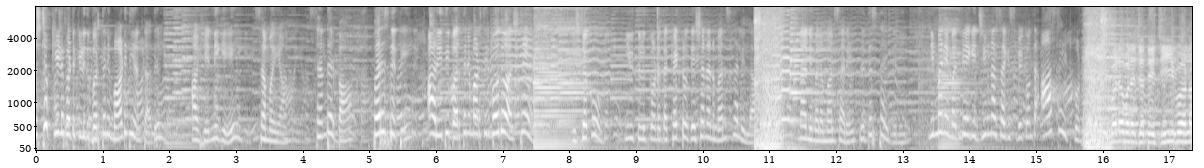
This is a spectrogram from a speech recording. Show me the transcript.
ಅಷ್ಟು ಕೀಳುಮಟ್ಟಕ್ಕಿಳಿದು ವರ್ತನೆ ಮಾಡಿದಿ ಅಂತಾದ್ರೆ ಆ ಹೆಣ್ಣಿಗೆ ಸಮಯ, ಸಂದರ್ಭ, ಪರಿಸ್ಥಿತಿ ಆ ರೀತಿ ವರ್ತನೆ ಮಾಡ್ತಿರ್ಬೋದು ಅಷ್ಟೇ. ಇಷ್ಟಕ್ಕೂ ನೀವು ತಿಳ್ಕೊಂಡಂತ ಕೆಟ್ಟ ಉದ್ದೇಶ ನನ್ನ ಮನಸ್ಸಿನಲ್ಲಿಲ್ಲ. ನಾನು ನಿಮ್ಮನ್ನ ಮನಸಾರೆ ಪ್ರೀತಿಸ್ತಾ ಇದ್ದೀನಿ. ನಿಮ್ಮನೆ ಮದುವೆಗೆ ಜೀವನ ಸಾಗಿಸಬೇಕು ಅಂತ ಆಸೆ ಇಟ್ಕೊಂಡು. ಬಡವನ ಜೊತೆ ಜೀವನ,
